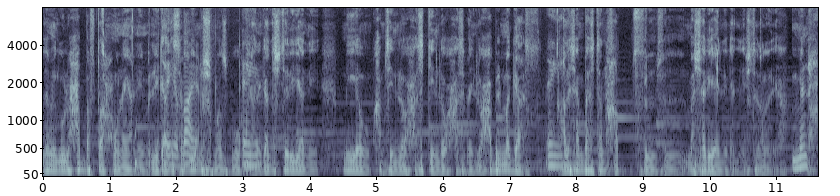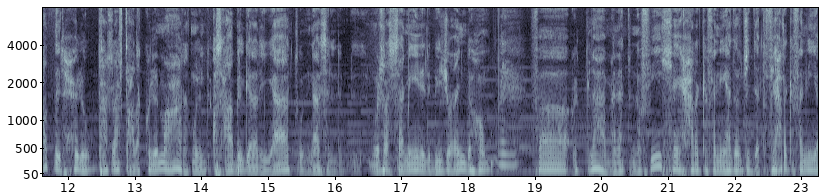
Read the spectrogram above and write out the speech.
زي ما يقولوا حبة في طاحونة يعني اللي قاعد أيوة، أسويه ضايع. مش مظبوط أيوة. يعني قاعد أشتري يعني 150 لوحة 60 لوحة 70 لوحة بالمقاس أيوه علشان بس تنحط في في المشاريع اللي قاعدين نشتغل عليها. من حظي الحلو تعرفت على كل المعارض واصحاب الجاليريات والناس اللي والرسامين اللي بيجوا عندهم. أيوه فقلت لا معناته إنه في شيء حركة فنية هذا في جدة في حركة فنية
